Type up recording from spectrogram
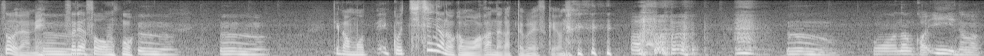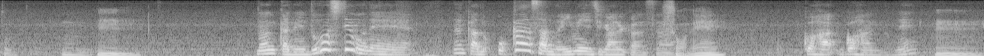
そうだね、うん。それはそう思う。うん。うん。てかもうえこれ父なのかも分かんなかったぐらいですけどね。うん。おーなんかいいなと思って、うん。うん。なんかねどうしてもねなんかあのお母さんのイメージがあるからさ。そうね。ごはご飯のね。うん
